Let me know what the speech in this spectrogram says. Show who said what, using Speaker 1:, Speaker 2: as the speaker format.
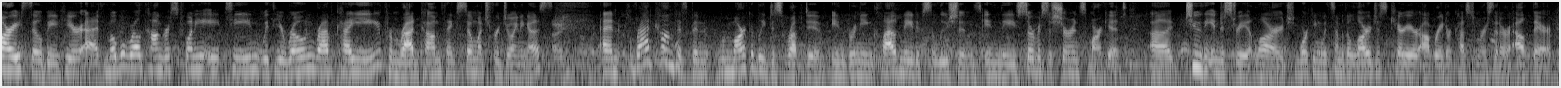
Speaker 1: Mari Silbey here at Mobile World Congress 2018 with Yaron Ravkaie from RADCOM. Thanks so much for joining us.
Speaker 2: Hi.
Speaker 1: And RADCOM has been remarkably disruptive in bringing cloud native solutions in the service assurance market uh, to the industry at large, working with some of the largest carrier operator customers that are out there.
